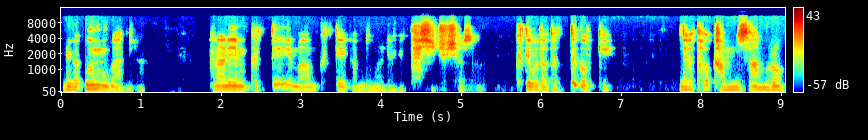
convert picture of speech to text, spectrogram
우리가 의무가 아니라 하나님 그때의 마음, 그때의 감동을 내게 다시 주셔서 그때보다 더 뜨겁게 내가 더 감사함으로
